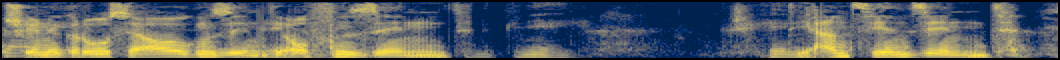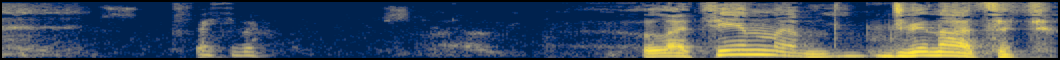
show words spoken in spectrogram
schöne große Augen sind, die offen sind, die anziehend sind. Latin 12.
